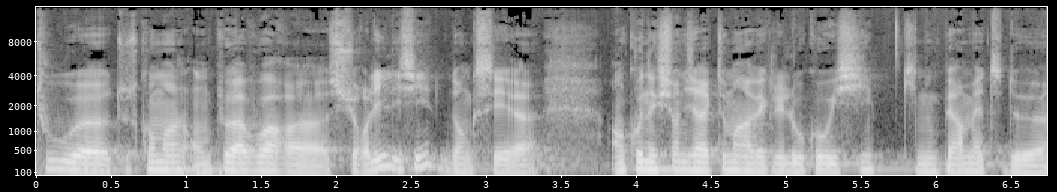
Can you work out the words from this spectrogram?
tout, euh, tout ce qu'on mange, on peut avoir euh, sur l'île ici. Donc c'est en connexion directement avec les locaux ici qui nous permettent de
